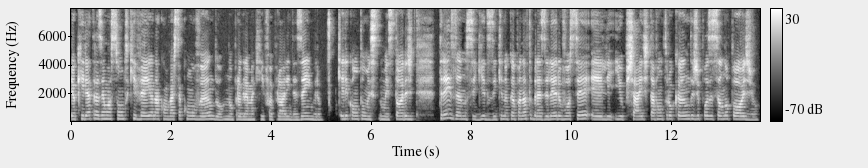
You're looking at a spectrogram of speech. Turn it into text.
eu queria trazer um assunto que veio na conversa com o Vando, no programa que foi pro ar em dezembro, que ele conta uma, história de três anos seguidos em que no Campeonato Brasileiro você, ele e o Pichai estavam trocando de posição no pódio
